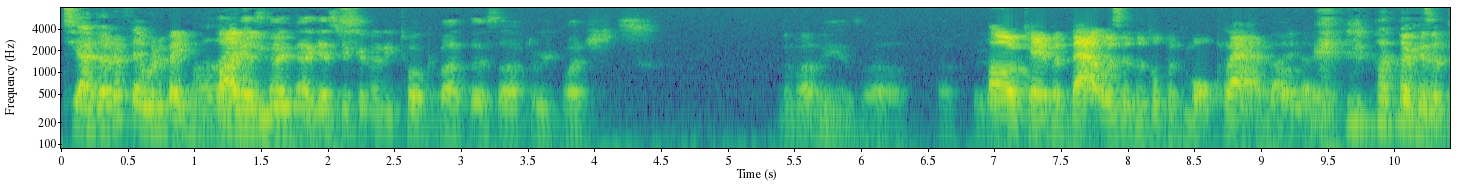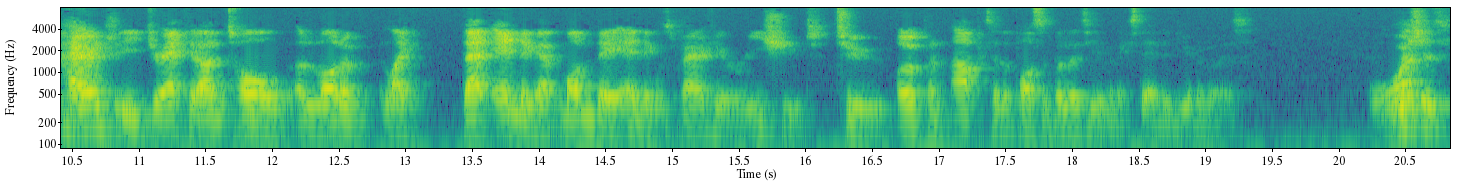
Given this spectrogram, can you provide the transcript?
See, I don't know if they would have made Well, I, buddy guess, I, I guess we can only talk about this after we've watched The Mummy as well. Oh, okay, but that was a little bit more planned, I think. because apparently Dracula Untold, a lot of like that ending, that modern day ending, was apparently a reshoot to open up to the possibility of an extended universe. Which is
